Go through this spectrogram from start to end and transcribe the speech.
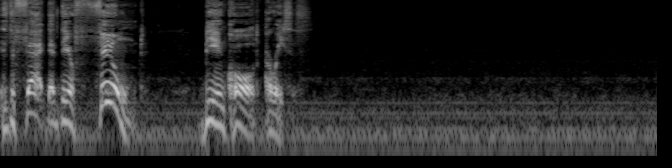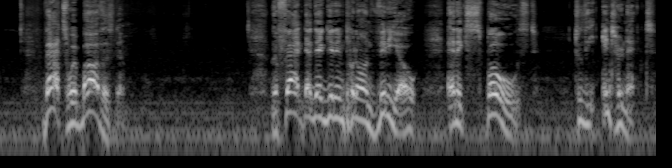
is the fact that they're filmed being called a racist. That's what bothers them. The fact that they're getting put on video and exposed to the internet.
